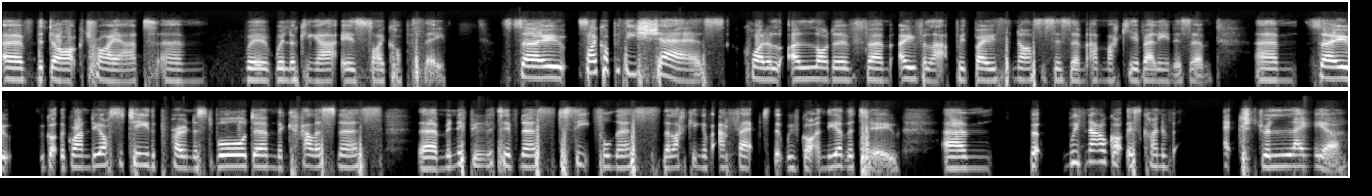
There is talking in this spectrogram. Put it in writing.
of the dark triad um, we're, we're looking at is psychopathy. So, psychopathy shares quite a, a lot of um, overlap with both narcissism and Machiavellianism. Um, so we've got the grandiosity, the proneness to boredom, the callousness, the manipulativeness, deceitfulness, the lacking of affect that we've got in the other two. Um, but we've now got this kind of extra layer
